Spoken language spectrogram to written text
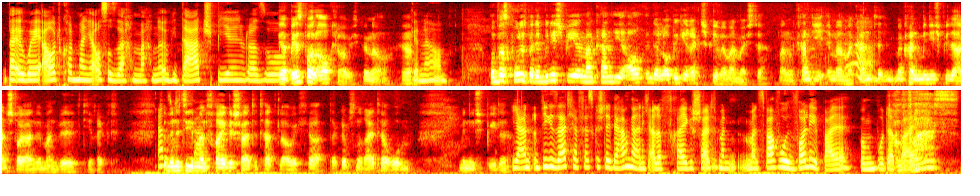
bei A Way Out konnte man ja auch so Sachen machen, ne? Irgendwie Dart spielen oder so. Ja, Baseball auch, glaube ich, genau. Ja. Genau. Und was cool ist bei den Minispielen, man kann die auch in der Lobby direkt spielen, wenn man möchte. Man kann die immer, man, Ah. kann, man kann Minispiele ansteuern, wenn man will, direkt. Ah, Zumindest die, die man freigeschaltet hat, glaube ich. Ja, da gibt es einen Reiter oben. Minispiele. Ja, und, wie gesagt, ich habe festgestellt, wir haben gar nicht alle freigeschaltet. Man, man, es war wohl Volleyball irgendwo dabei. Oh, was?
